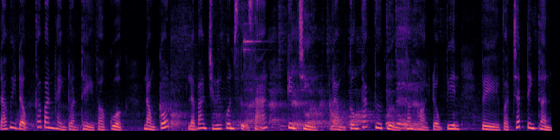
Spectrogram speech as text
đã huy động các ban ngành đoàn thể vào cuộc – Nòng cốt là Ban Chỉ huy quân sự xã kiên trì làm công tác tư tưởng thăm hỏi động viên về vật chất tinh thần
